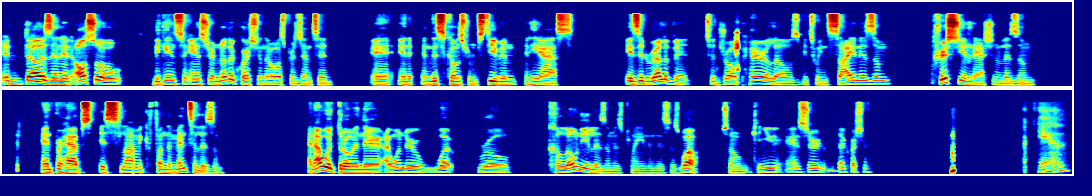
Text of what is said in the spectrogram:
it does. And it also begins to answer another question that was presented. And, and, and this comes from Stephen, and he asks, is it relevant to draw parallels between Zionism, Christian nationalism, and perhaps Islamic fundamentalism? And I would throw in there, I wonder what role colonialism is playing in this as well. So, can you answer that question? I can.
